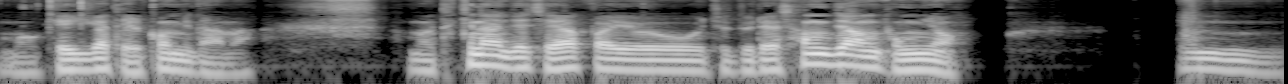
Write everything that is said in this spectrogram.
뭐 계기가 될 겁니다 아마. 뭐 특히나 이제 제약바이오주들의 성장 동력, 음,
